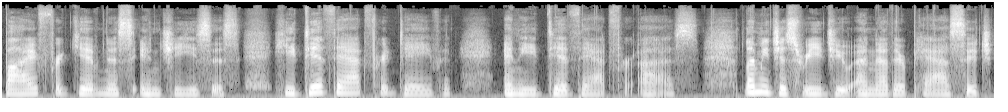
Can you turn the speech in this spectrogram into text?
by forgiveness in Jesus. He did that for David, and he did that for us. Let me just read you another passage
